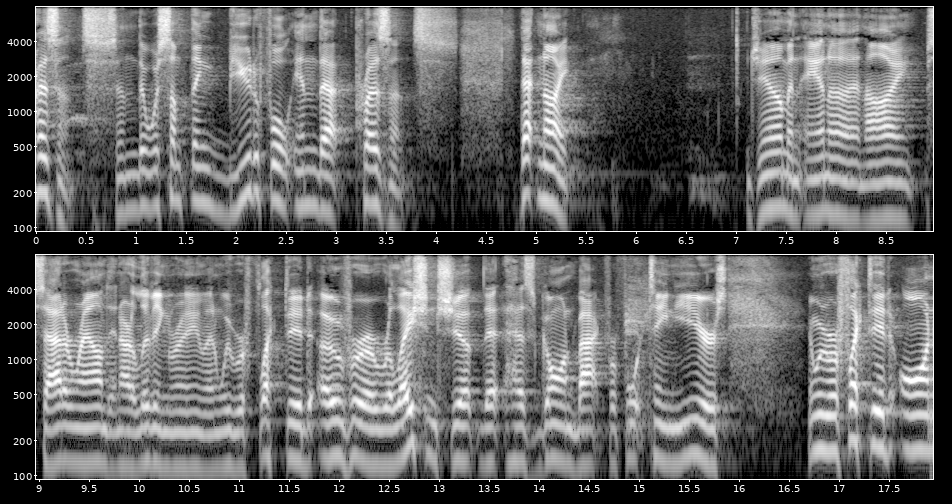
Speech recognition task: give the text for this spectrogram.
presence, and there was something beautiful in that presence. That night, Jim and Anna and I sat around in our living room and we reflected over a relationship that has gone back for 14 years. And we reflected on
